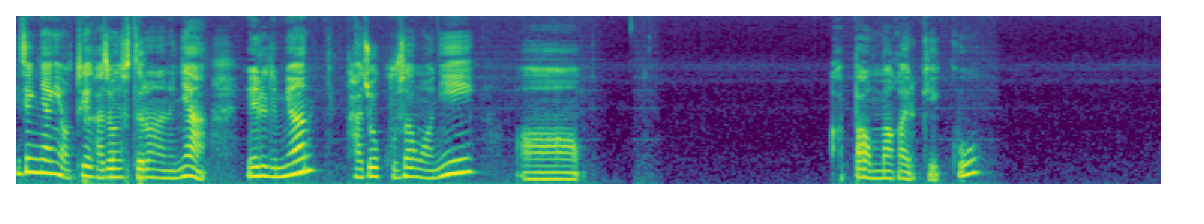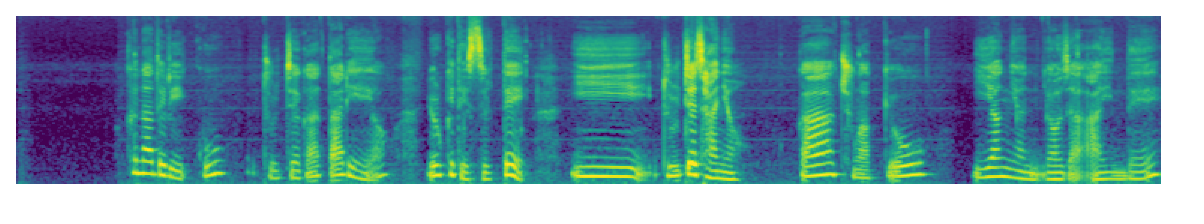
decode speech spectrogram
희생양이 어떻게 가정에서 드러나느냐? 예를 들면 가족 구성원이 어, 아빠 엄마가 이렇게 있고 큰아들이 있고 둘째가 딸이에요. 이렇게 됐을 때 이 둘째 자녀가 중학교 2학년 여자 아이인데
